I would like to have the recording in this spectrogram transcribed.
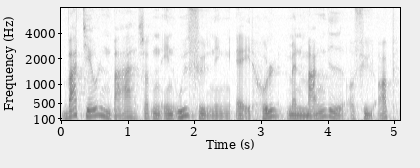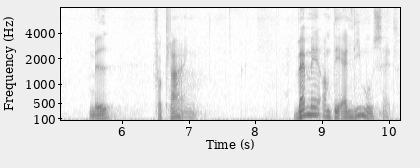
var djævlen bare sådan en udfyldning af et hul, man manglede at fylde op med forklaring? Hvad med, om det er lige modsat?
